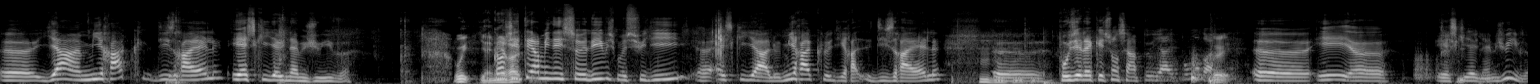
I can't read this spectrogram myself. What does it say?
Il y a un miracle d'Israël et est-ce qu'il y a une âme juive? Oui, il y a un Quand j'ai terminé ce livre, je me suis dit, est-ce qu'il y a le miracle d'Israël? Poser la question, c'est un peu y répondre. et et est-ce qu'il y a une âme juive?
